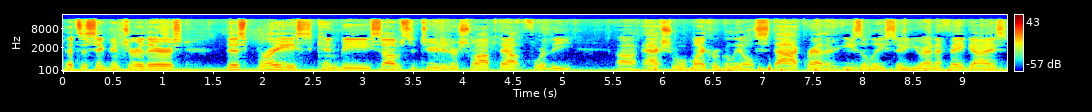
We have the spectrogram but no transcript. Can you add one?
That's a signature of theirs. This brace can be substituted or swapped out for the uh, actual microgalil stock rather easily. So you NFA guys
